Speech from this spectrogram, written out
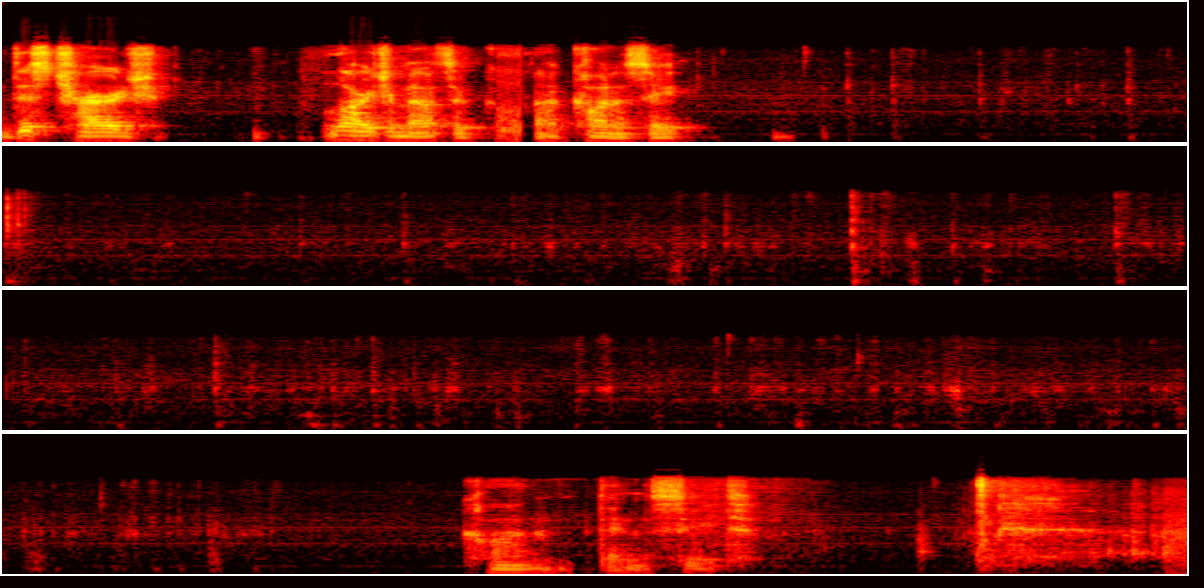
discharge large amounts of uh, condensate. Condensate.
